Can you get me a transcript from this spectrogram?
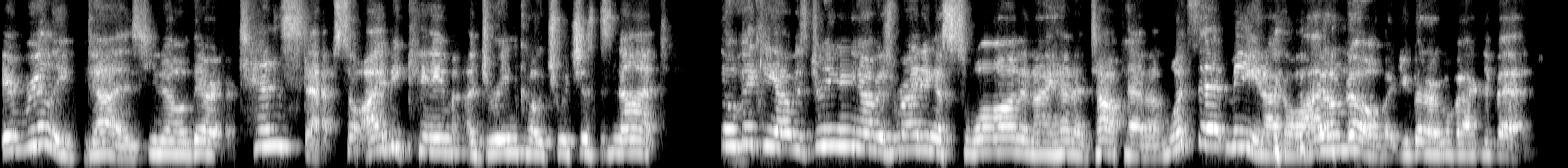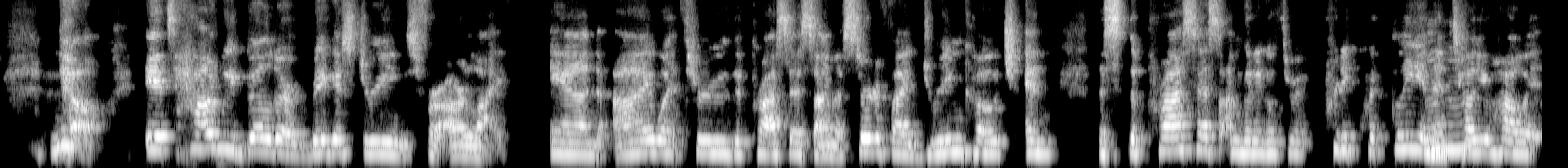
It really does. You know, there are 10 steps. So I became a dream coach, which is not, so Vicki, I was dreaming I was riding a swan and I had a top hat on. What's that mean? I go, I don't know, but you better go back to bed. No, it's how do we build our biggest dreams for our life? And I went through the process. I'm a certified dream coach, and this the process. I'm going to go through it pretty quickly, and mm-hmm. then tell you how it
